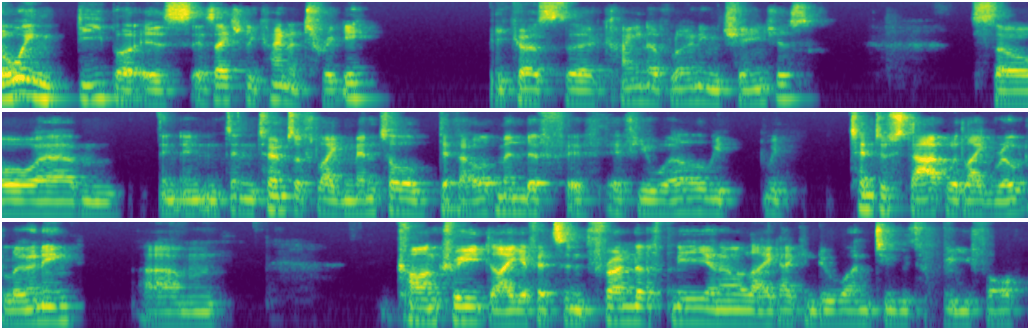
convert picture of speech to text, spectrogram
going deeper is is actually kind of tricky because the kind of learning changes. So um, in, in, in terms of like mental development, if if if you will, we we tend to start with like rote learning, um, concrete. Like if it's in front of me, you know, like I can do one, two, three, four,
